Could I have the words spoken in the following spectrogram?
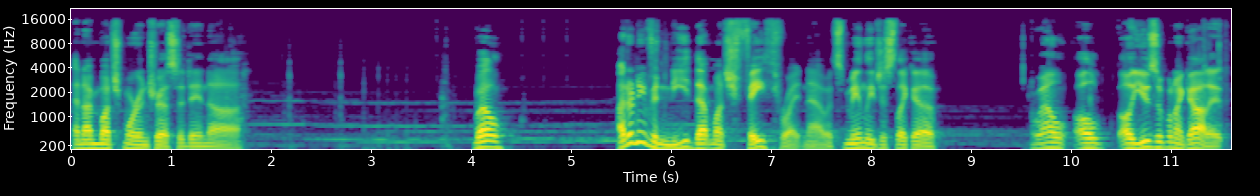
And I'm much more interested in, uh... Well, I don't even need that much faith right now. It's mainly just like a... Well, I'll I'll use it when I got it.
